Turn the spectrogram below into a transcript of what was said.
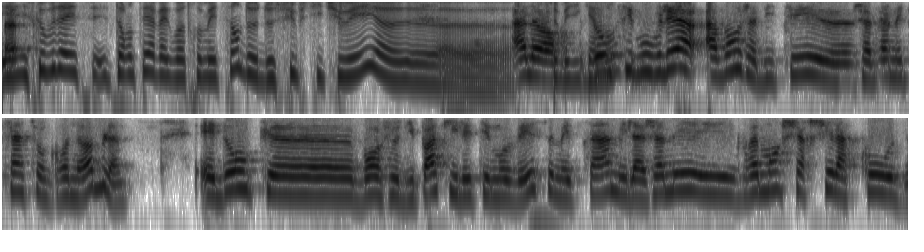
Euh, Est-ce que vous avez tenté avec votre médecin de, de substituer euh, Alors, ce médicament donc si vous voulez, avant j'habitais, j'avais un médecin sur Grenoble, et donc euh, bon, je dis pas qu'il était mauvais ce médecin, mais il a jamais vraiment cherché la cause.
